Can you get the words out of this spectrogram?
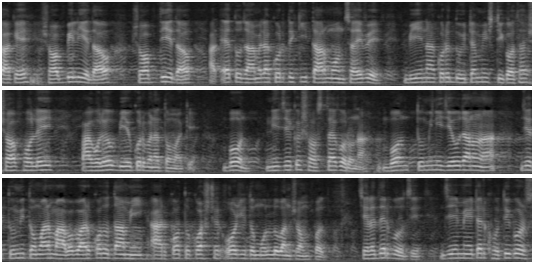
তাকে সব বিলিয়ে দাও, সব দিয়ে দাও, আর এত ঝামেলা করতে কি তার মন চাইবে? বিয়ে না করে দুইটা মিষ্টি কথায় সব হলেই পাগলেও বিয়ে করবে না তোমাকে। বোন, নিজেকে সস্তা করো না। বোন, তুমি নিজেও জানো না যে তুমি তোমার মা বাবার কত দামি আর কত কষ্টের অর্জিত মূল্যবান সম্পদ। ছেলেদের বলছি, যে মেয়েটার ক্ষতি করছ,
